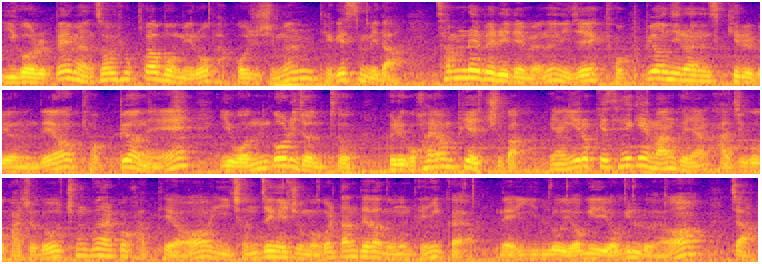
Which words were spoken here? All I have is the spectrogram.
이거를 빼면서 효과 범위로 바꿔주시면 되겠습니다. 3레벨이 되면은 이제 격변이라는 스킬을 배우는데요. 격변에 이 원거리 전투 그리고 화염 피해 추가 그냥 이렇게 세 개만 그냥 가지고 가셔도 충분할 것 같아요. 이 전쟁의 주먹을 딴 데다 놓으면 되니까요. 네, 일로 여기 여길로요. 자,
